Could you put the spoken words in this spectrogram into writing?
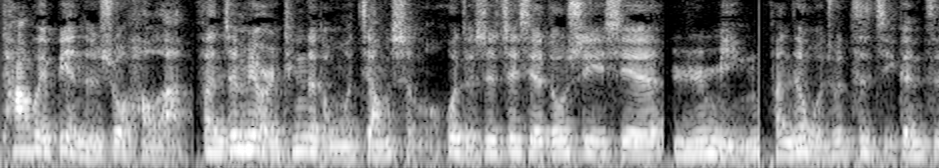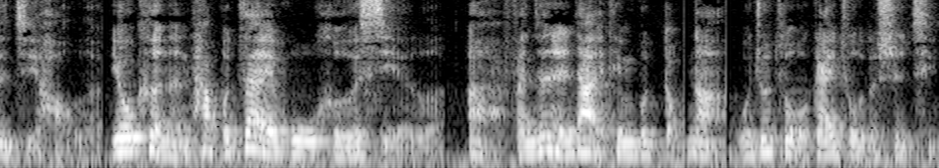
他会变得说：好啦，反正没有人听得懂我讲什么，或者是这些都是一些愚民，反正我就自己跟自己好了。有可能他不在乎和谐了啊，反正人家也听不懂，那我就做我该做的事情，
